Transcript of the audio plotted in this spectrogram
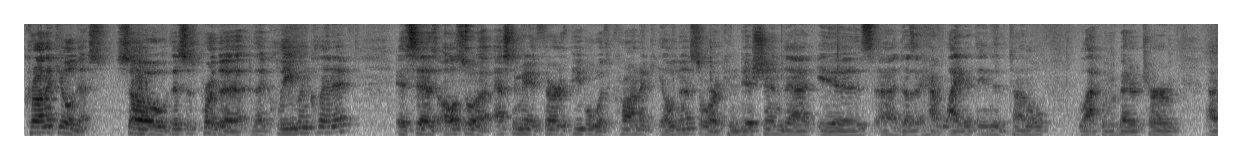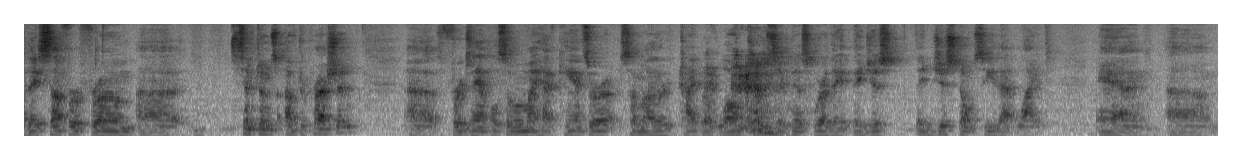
Chronic illness. So this is per the, the Cleveland Clinic. It says also an estimated third of people with chronic illness or a condition that is, uh, doesn't have light at the end of the tunnel, lack of a better term, uh, they suffer from uh, symptoms of depression. Uh, for example, someone might have cancer, or some other type of long-term sickness where they, they just, they just don't see that light. And, um,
